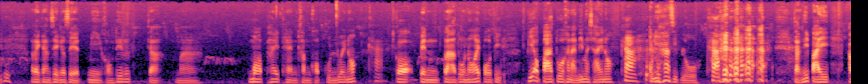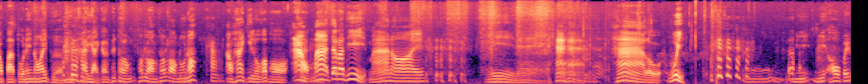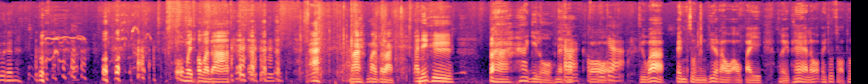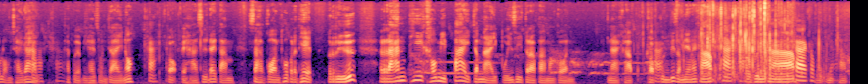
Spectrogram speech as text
รายการเซียนเกษตรมีของที่ระลึกจะมามอบให้แทนคำขอบคุณด้วยเนาะค่ะ ก็เป็นปลาตัวน้อยปกติ พี่เอาปลาตัวขนาดนี้มาใช้เนาะค่ะ อันนี้ 50 โล ค่ะ จากนี้ไปเอาปลาตัวน้อยๆเผื่อมีใครอยากจะทดลองทดลองทดลองดูเนาะค่ะ เอา 5 กิโลก็พอ อ้าว มาเจ้าหน้าที่มาหน่อย นี่แน่ ห้าโลอุ้ยโอ้โหมีมีเอาไปด้วยนะเนี่ยโอ้ไม่ธรรมดาอะมาไม่เป็นไร อันนี้คือ ปลา 5 กิโลนะครับ ค่ะขอบคุณค่ะถือว่าเป็นส่วนหนึ่งที่เราเอาไปเผยแพร่แล้วเอาไปทดสอบทดลองใช้ได้ ค่ะค่ะ ถ้าเปิดมีใครสนใจเนาะ ค่ะ ก็ไปหาซื้อได้ตามสหกรณ์ทั่วประเทศ หรือร้านที่เขามีป้ายจำหน่ายปุ๋ยอินทรีย์ตราปลามังกรนะครับ ขอบคุณพี่สำเนียงนะครับ ค่ะขอบคุณครับ ค่ะขอบคุณครับ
